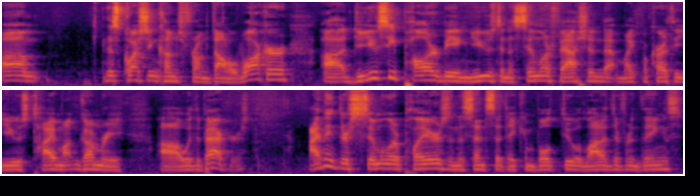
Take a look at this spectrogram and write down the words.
Um, this question comes from Donald Walker. Uh, do you see Pollard being used in a similar fashion that Mike McCarthy used Ty Montgomery uh, with the Packers? I think they're similar players in the sense that they can both do a lot of different things.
